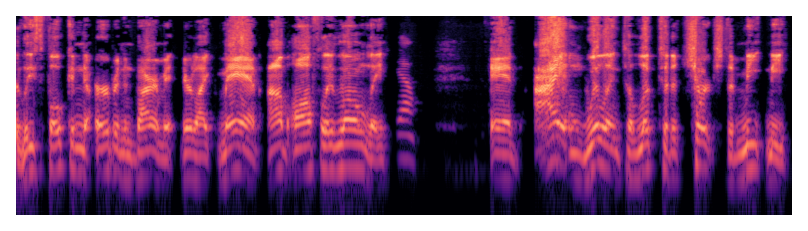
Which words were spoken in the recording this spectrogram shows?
at least folk in the urban environment, they're like, man, I'm awfully lonely. Yeah. And I am willing to look to the church to meet me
